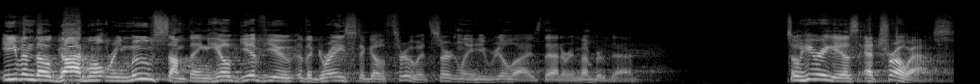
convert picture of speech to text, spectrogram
even though God won't remove something, he'll give you the grace to go through it. Certainly, he realized that and remembered that. So here he is at Troas,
